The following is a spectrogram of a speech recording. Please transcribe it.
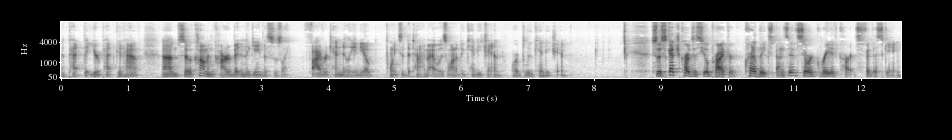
a pet that your pet could have. Um, so a common card, but in the game this was like five or ten million Neo points at the time. I always wanted a Candy Chan or a Blue Candy Chan. So the sketch cards, a sealed product, are incredibly expensive, so are graded cards for this game,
